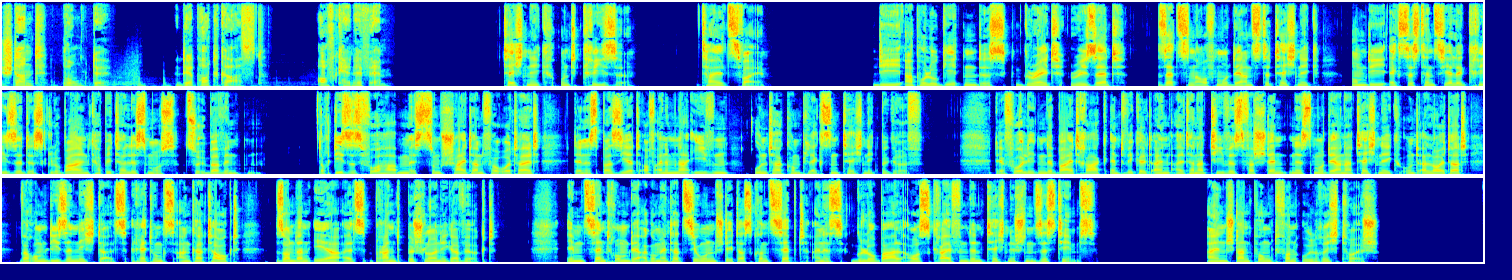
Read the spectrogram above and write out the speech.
Standpunkte. Der Podcast auf KenFM. Technik und Krise. Teil 2. Die Apologeten des Great Reset setzen auf modernste Technik, um die existenzielle Krise des globalen Kapitalismus zu überwinden. Doch dieses Vorhaben ist zum Scheitern verurteilt, denn es basiert auf einem naiven, unterkomplexen Technikbegriff. Der vorliegende Beitrag entwickelt ein alternatives Verständnis moderner Technik und erläutert, warum diese nicht als Rettungsanker taugt, sondern eher als Brandbeschleuniger wirkt. Im Zentrum der Argumentation steht das Konzept eines global ausgreifenden technischen Systems. Ein Standpunkt von Ulrich Teusch.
